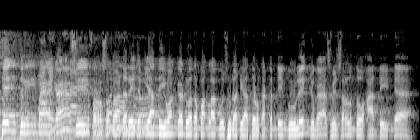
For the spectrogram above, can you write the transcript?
Oke, terima kasih persembahan dari Jeng Yanti Wangga dua tembang lagu sudah diaturkan kending guling juga spesial untuk Adinda.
